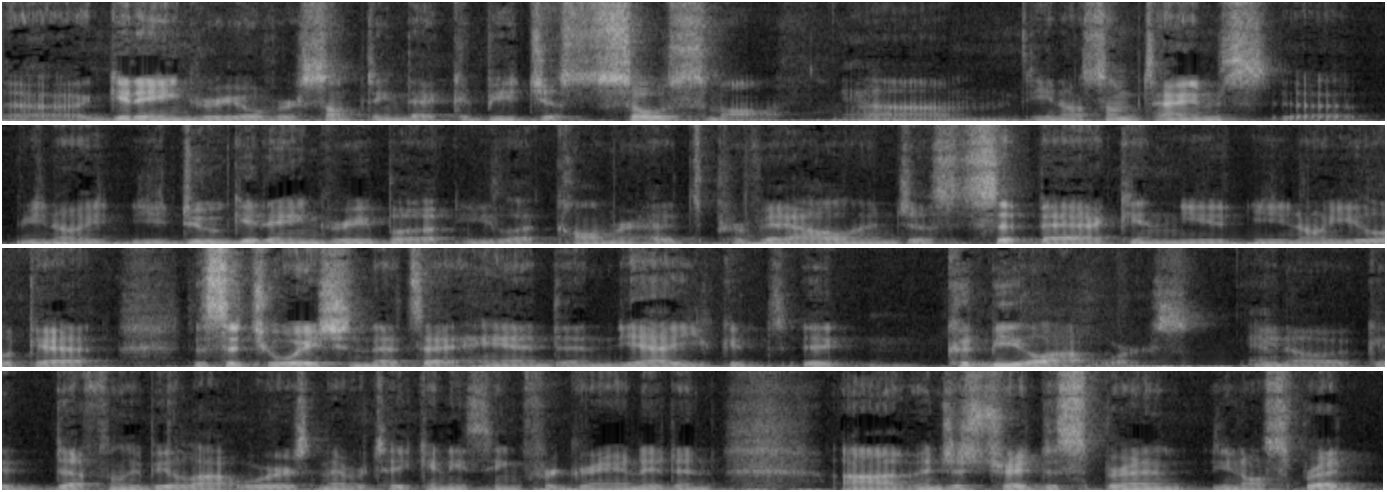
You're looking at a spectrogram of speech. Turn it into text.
uh, get angry over something that could be just so small. Yeah. Um, you know, sometimes uh, you know you do get angry, but you let calmer heads prevail and just sit back and you you know you look at the situation that's at hand, and yeah, you could it Mhm. could be a lot worse. Yeah. You know, it could definitely be a lot worse. Never take anything for granted, and um, and just try to spread you know spread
